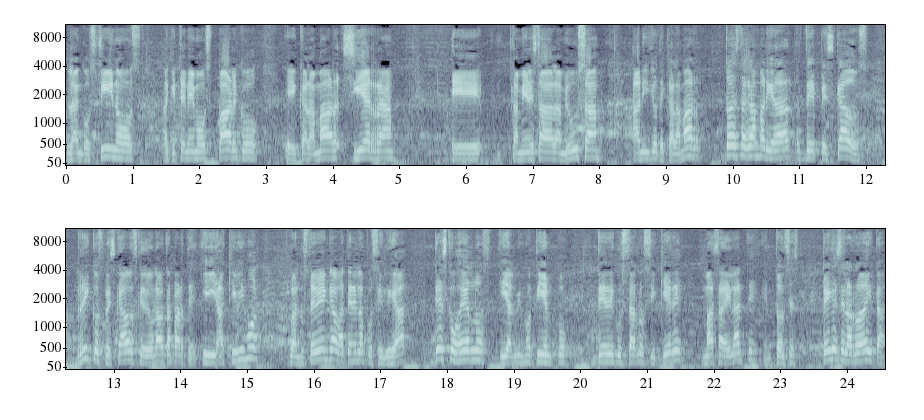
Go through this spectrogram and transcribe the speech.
langostinos, aquí tenemos pargo, eh, calamar, sierra, también está la medusa, anillos de calamar, toda esta gran variedad de pescados ricos pescados que de una u otra parte. Y aquí mismo, cuando usted venga, va a tener la posibilidad de escogerlos y al mismo tiempo de degustarlos si quiere más adelante. Entonces, péguese la rodadita.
